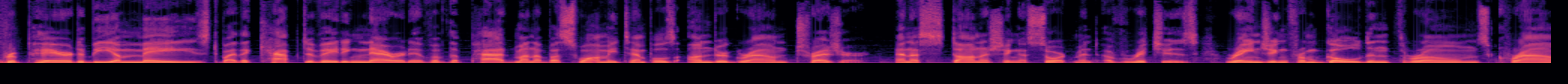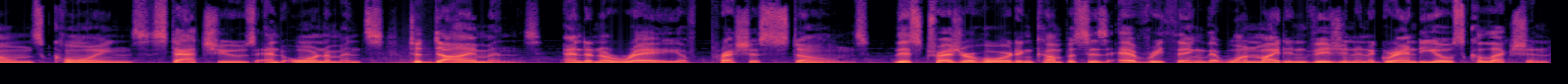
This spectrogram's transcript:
Prepare to be amazed by the captivating narrative of the Padmanabhaswamy Temple's underground treasure, an astonishing assortment of riches ranging from golden thrones, crowns, coins, statues, and ornaments to diamonds and an array of precious stones. This treasure hoard encompasses everything that one might envision in a grandiose collection,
